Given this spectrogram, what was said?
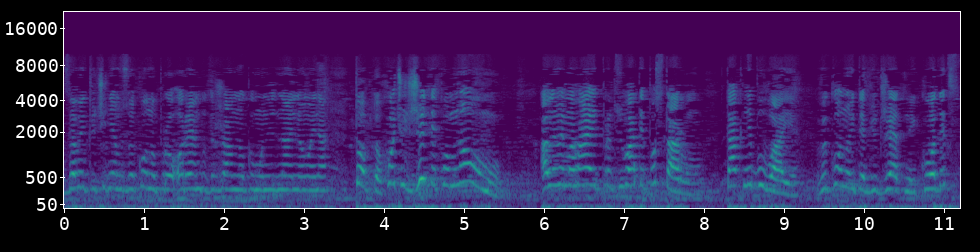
за виключенням закону про оренду державного комунального майна. Тобто хочуть жити по-новому, але вимагають працювати по-старому. Так не буває. Виконуйте бюджетний кодекс,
